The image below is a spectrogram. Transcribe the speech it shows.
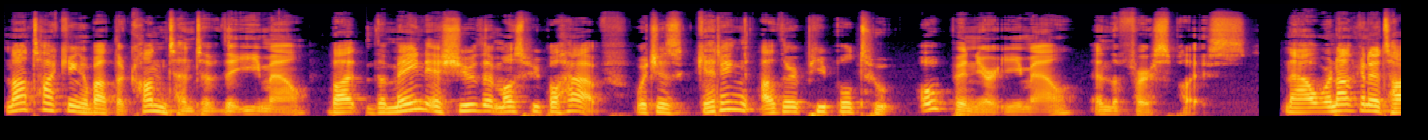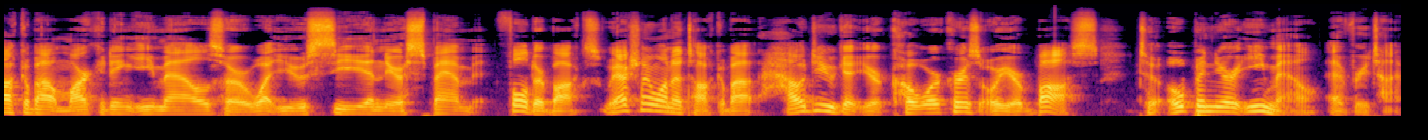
not talking about the content of the email, but the main issue that most people have, which is getting other people to open your email in the first place. Now, we're not going to talk about marketing emails or what you see in your spam folder box. We actually want to talk about how do you get your coworkers or your boss to open your email every time.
